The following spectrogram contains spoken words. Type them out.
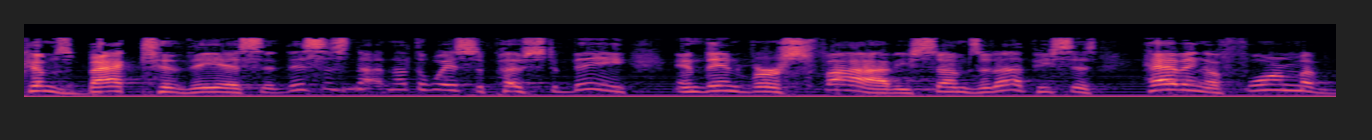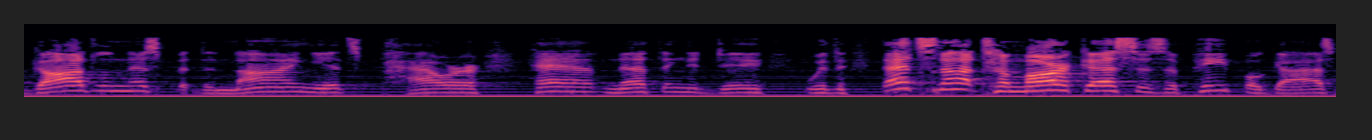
Comes back to this, that this is not, not the way it's supposed to be. And then verse 5, he sums it up. He says, having a form of godliness but denying its power, have nothing to do with it. That's not to mark us as a people, guys,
